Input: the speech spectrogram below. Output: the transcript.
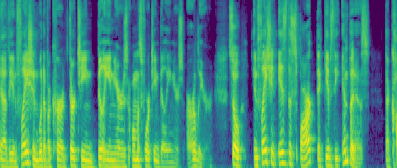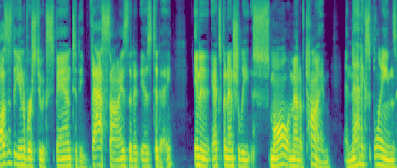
uh, the inflation would have occurred 13 billion years, almost 14 billion years earlier. So, inflation is the spark that gives the impetus that causes the universe to expand to the vast size that it is today in an exponentially small amount of time. And that explains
